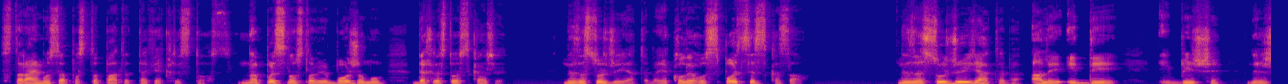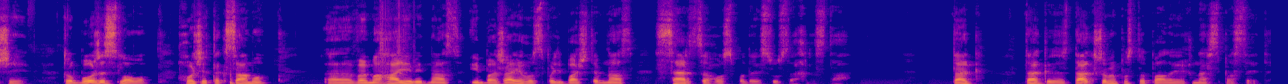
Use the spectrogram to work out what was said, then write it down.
стараймося поступати так, як Христос. Написано в Слові Божому, де Христос каже: Не засуджую я тебе, як коли Господь це сказав, не засуджую я тебе, але іди і більше не жи. То Боже Слово хоче так само е, вимагає від нас і бажає Господь бачити в нас серце Господа Ісуса Христа. Так, так, так, що ми поступали, як наш Спаситель.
